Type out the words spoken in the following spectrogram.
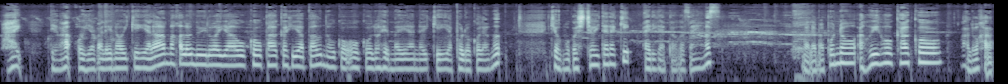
はい。ではおやばれのいけやらマハロの色はやおこパーカヒアパウノコオコロヘマヤのいけやポロコラム。今日もご視聴いただきありがとうございます。マラマポのアフイホーカーコーアロハ。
